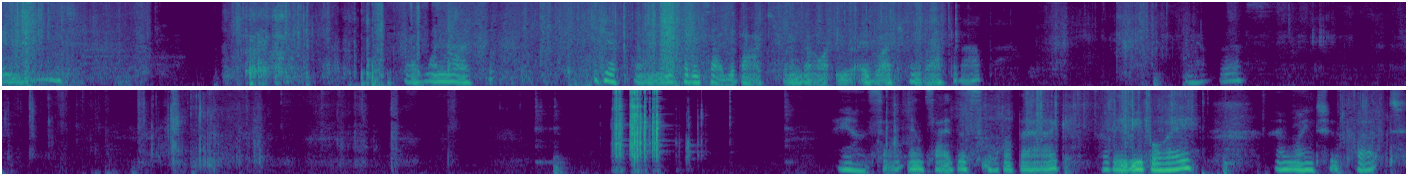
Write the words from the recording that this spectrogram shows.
And I have one more that I'm going to put inside the box, but I'm going to let you guys watch me wrap it up. We have this. And so inside this little bag for baby boy, I'm going to put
